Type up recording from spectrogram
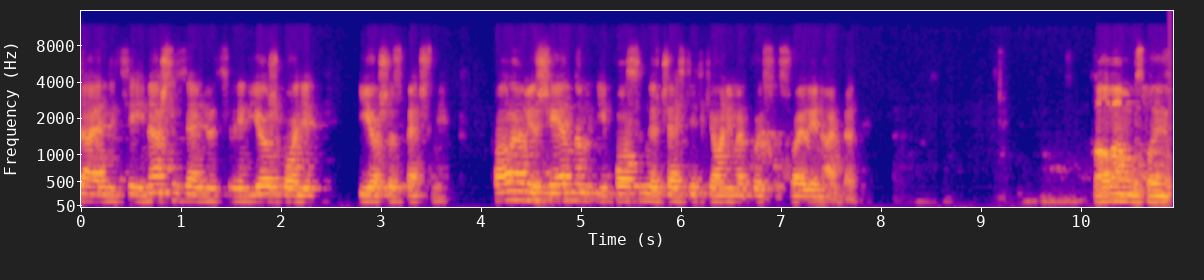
zajednice i naše zemlje u celini još bolje i još uspešnije. Hvala vam još jednom i posebne čestitke onima koji su osvojili nagrade. Hvala vam, gospodine.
